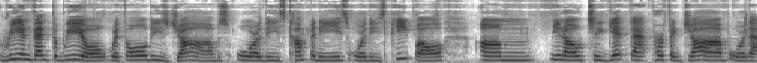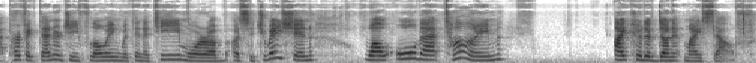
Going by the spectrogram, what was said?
reinvent the wheel with all these jobs or these companies or these people, um, you know, to get that perfect job or that perfect energy flowing within a team or a, a situation, while all that time I could have done it myself.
